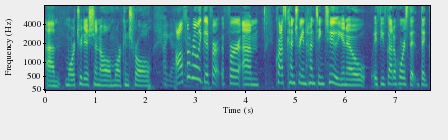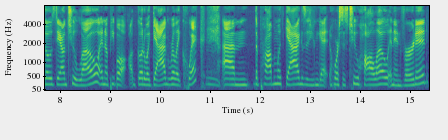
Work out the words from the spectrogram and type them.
um, more traditional, more control. Got also, yeah. really good for for um, cross country and hunting too. You know, if you've got a horse that that goes down too low, I know people go to a gag really quick. Mm. Um, the problem with gags is you can get horses too hollow and inverted.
